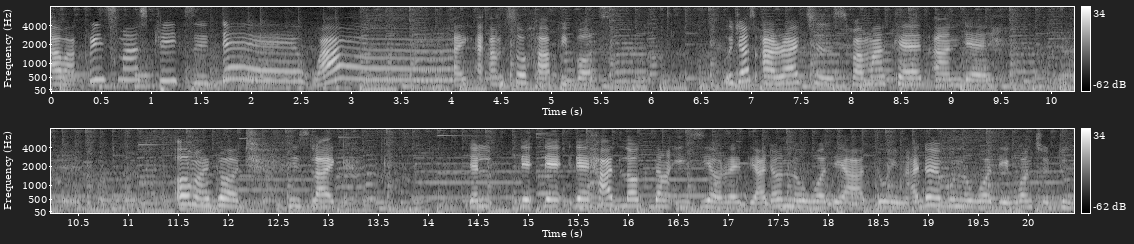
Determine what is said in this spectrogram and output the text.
Our Christmas tree today. Wow! I, am so happy, but we just arrived to the supermarket and uh, oh my god, it's like the, the, the, the hard lockdown is here already. I don't know what they are doing. I don't even know what they want to do.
